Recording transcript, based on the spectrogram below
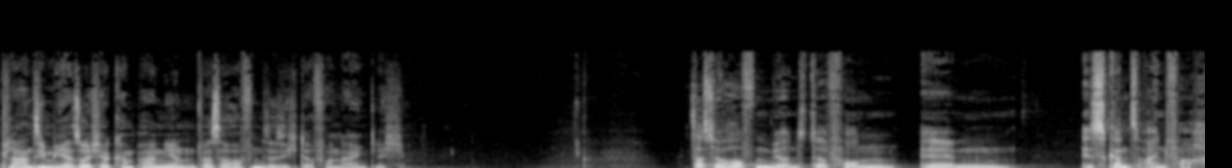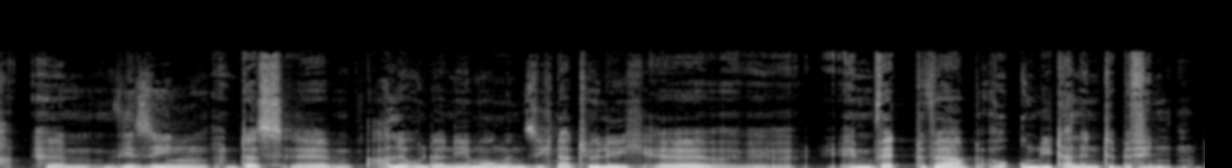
planen Sie mehr solcher Kampagnen und was erhoffen Sie sich davon eigentlich? Was erhoffen wir uns davon? Ähm, ist ganz einfach. Ähm, wir sehen, dass ähm, alle Unternehmungen sich natürlich äh, im Wettbewerb um die Talente befinden.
